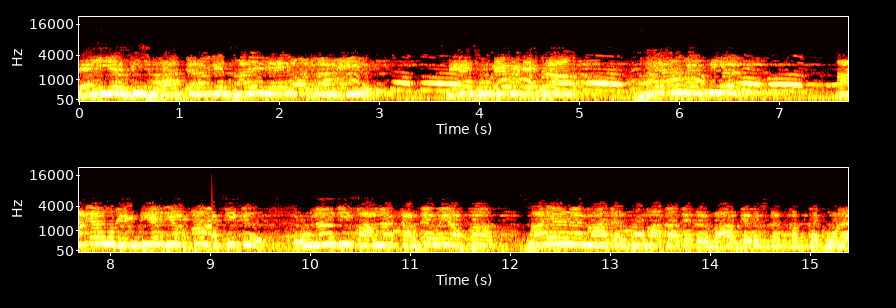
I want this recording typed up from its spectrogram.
ਰੈਲੀ ਦੀ ਸ਼ੁਰੂਆਤ ਕਰਾਂਗੇ। ਸਾਰੇ ਮੇਰੇ ਨੌਜਵਾਨ ਵੀਰ, ਮੇਰੇ ਛੋਟੇ ਵੱਡੇ ਭਰਾ, ਸਾਰਿਆਂ ਨੂੰ ਬੇਨਤੀ ਹੈ। ਸਾਰਿਆਂ ਨੂੰ ਬੇਨਤੀ ਹੈ ਜੀ ਆਪਾਂ ਅਸਿਕ ਰੂਲਾਂ ਦੀ ਪਾਲਣਾ ਕਰਦੇ ਹੋਏ ਆਪਾਂ ਸਾਰਿਆਂ ਨੇ ਮਾਂ ਜਲਪਾ ਮਾਤਾ ਦੇ ਦਰਬਾਰ ਦੇ ਵਿੱਚ ਨਤਮਸਤਕ ਹੋਣਾ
